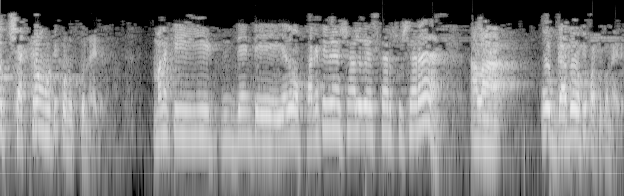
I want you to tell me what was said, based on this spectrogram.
ఓ చక్రం ఒకటి కొనుక్కున్నాడు. మనకి ఈ ఇదేంటి ఏదో పగటి వేషాలు వేస్తారు చూసారా అలా ఓ గద ఒకటి పట్టుకున్నాడు.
